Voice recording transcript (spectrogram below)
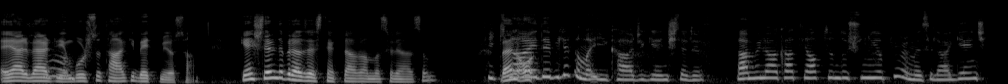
Eğer verdiğim bursu takip etmiyorsam. Gençlerin de biraz esnek davranması lazım. İkna Ben o- edebilir ama İK'cı gençleri. Ben mülakat yaptığımda şunu yapıyorum mesela genç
